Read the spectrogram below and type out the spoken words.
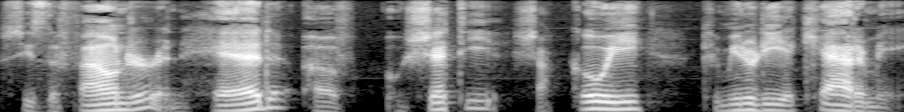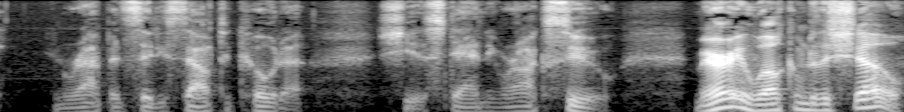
She's the founder and head of Oceti Sakowin Community Academy in Rapid City, South Dakota. She is Standing Rock Sioux. Mary, welcome to the show.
